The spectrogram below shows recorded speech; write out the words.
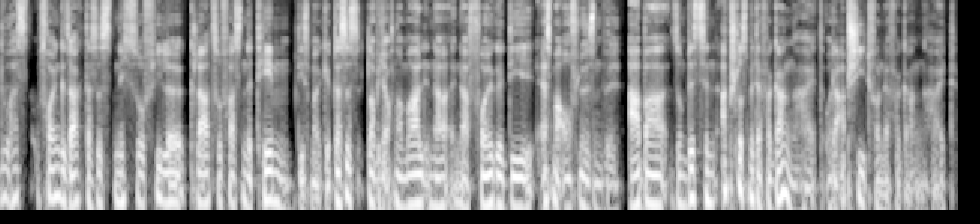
Du hast vorhin gesagt, dass es nicht so viele klar zu fassende Themen diesmal gibt. Das ist, glaube ich, auch normal in einer, in einer Folge, die erstmal auflösen will. Aber so ein bisschen Abschluss mit der Vergangenheit oder Abschied von der Vergangenheit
